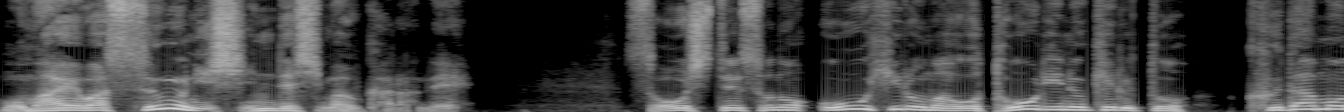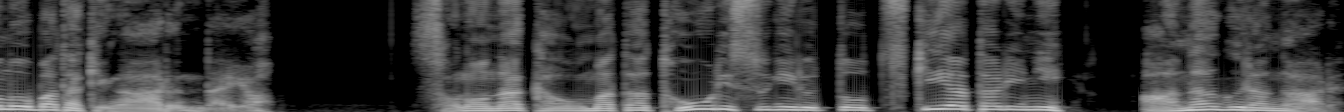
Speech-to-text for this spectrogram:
お前はすぐに死んでしまうからね。そうしてその大広間を通り抜けると果物畑があるんだよ。その中をまた通り過ぎると突き当たりに穴蔵がある。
